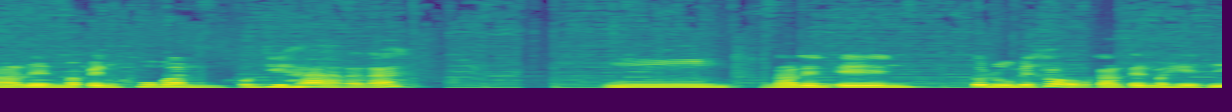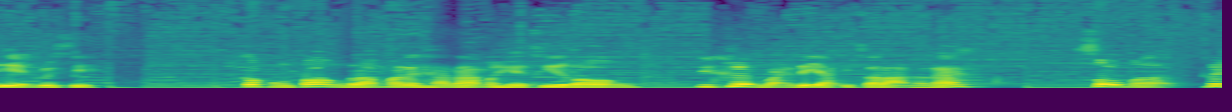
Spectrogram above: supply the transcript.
นาเดนมาเป็นคู่มั่นคนที่ห้านะนะ อืม นาเดนเองก็ดูไม่เข้ากับการเป็นมเหสีเอกด้วยสิ ก็คงต้องรับมาในฐานะมเหสีรองที่เคลื่อนไหวได้อย่างอิสระนะนะ ซมะได้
